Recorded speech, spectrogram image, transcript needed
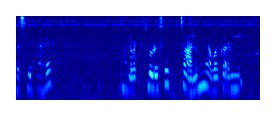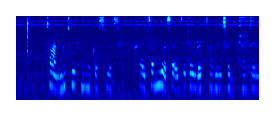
बसले बाहेर. मला वाटतं थोडंसं चालून यावं कारण चालणंच होत नाही कसलंच. खायचं आणि बसायचं तेवढंच चालू आहे सध्या तरी.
